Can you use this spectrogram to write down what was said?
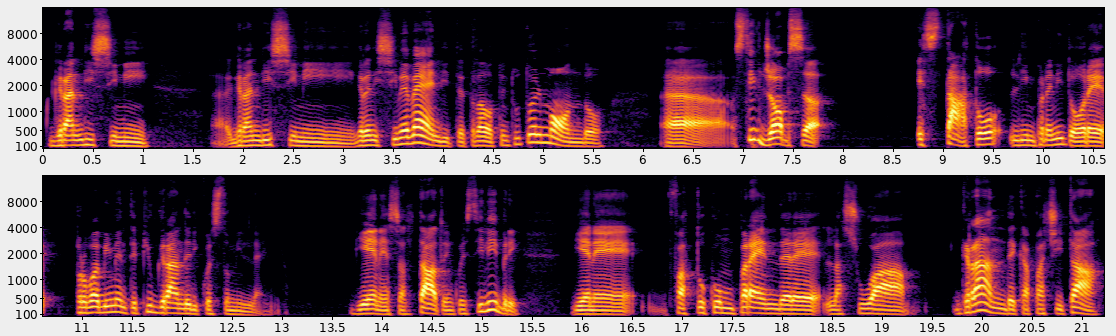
Grandissimi, eh, grandissimi, grandissime vendite, tradotto in tutto il mondo, Uh, Steve Jobs è stato l'imprenditore probabilmente più grande di questo millennio. Viene esaltato in questi libri, viene fatto comprendere la sua grande capacità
